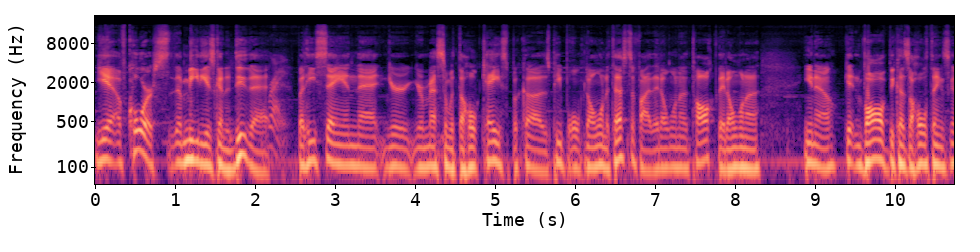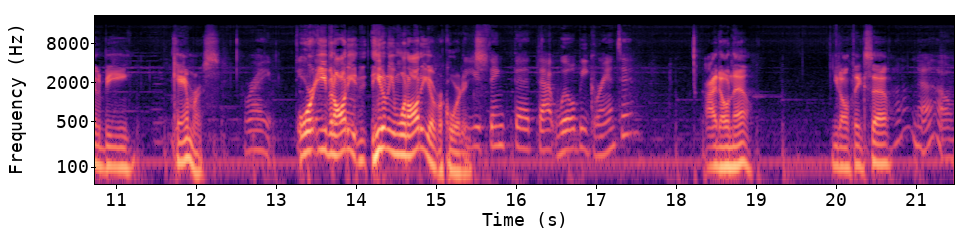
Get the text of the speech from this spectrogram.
Yeah, of course the media is going to do that. Right. But he's saying that you're you're messing with the whole case because people don't want to testify. They don't want to talk. They don't want to, you know, get involved because the whole thing's going to be cameras Right. Do or even audio. He don't even want audio recordings. Do you think that that will be granted? I don't know. You don't think so? I don't know.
